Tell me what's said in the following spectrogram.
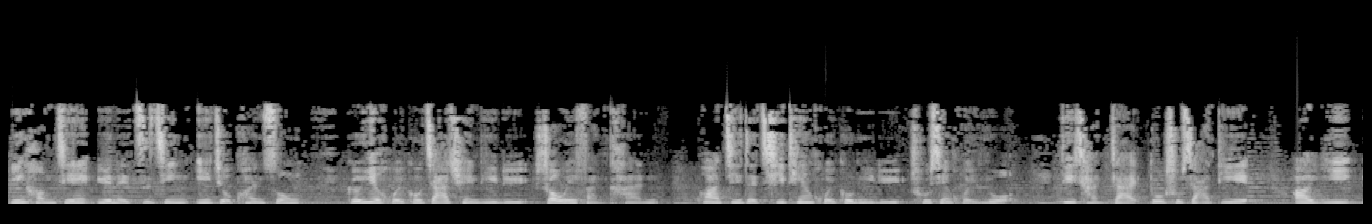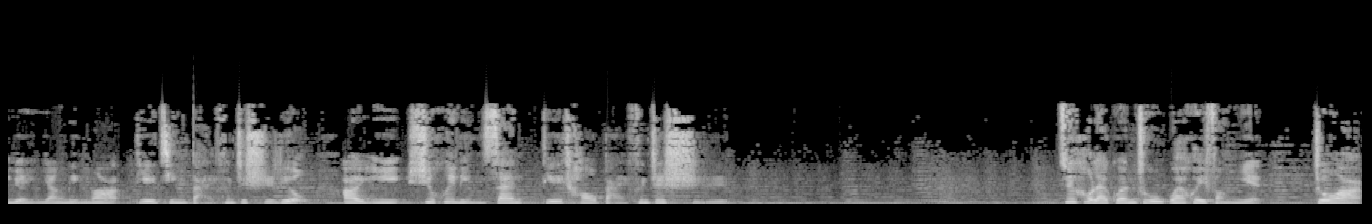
银行间月内资金依旧宽松，隔夜回购加权利率稍微反弹，跨季的七天回购利率出现回落。地产债多数下跌，二一远洋零二跌近百分之十六，二一旭辉零三跌超百分之十。最后来关注外汇方面。周二，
